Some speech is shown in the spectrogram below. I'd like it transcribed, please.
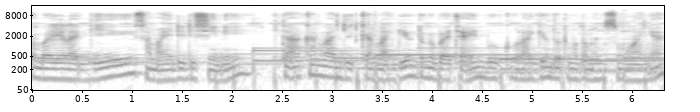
kembali lagi sama Edi di sini. Kita akan lanjutkan lagi untuk ngebacain buku lagi untuk teman-teman semuanya.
